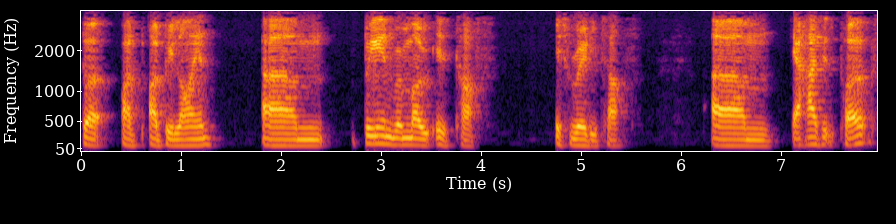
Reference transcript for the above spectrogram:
but I'd, I'd be lying. Um, being remote is tough. It's really tough. Um, it has its perks.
